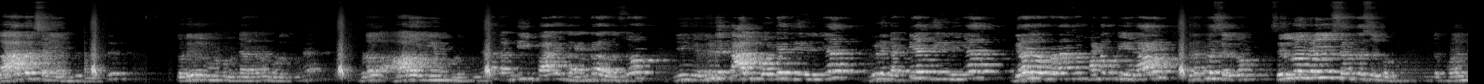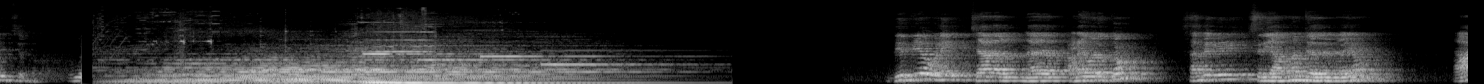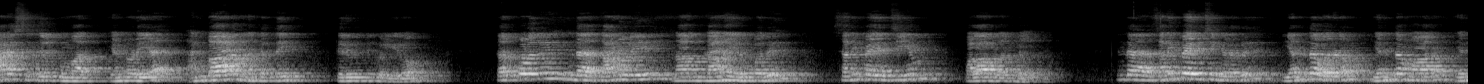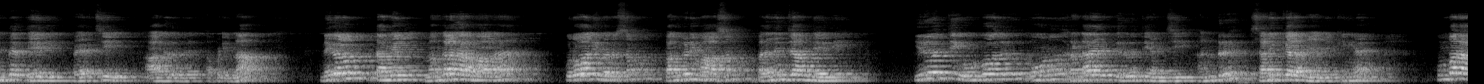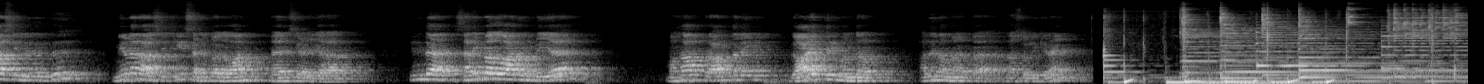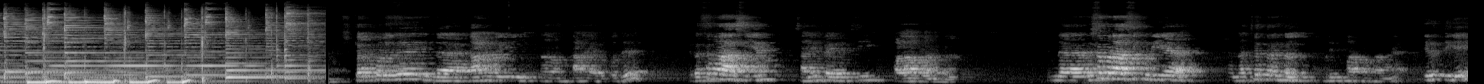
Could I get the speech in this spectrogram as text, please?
லாப சனி வந்து நமக்கு தொழில் முன்னேற்றம் கொடுக்குங்க உடல் ஆரோக்கியம் கொடுக்குங்க. கண்டிப்பாக இந்த ரெண்டரை வருஷம் நீங்க வீடு கால் போட்டே தீருவீங்க வீடு கட்டியே தீருவீங்க. கிரக பிரகாசம் பண்ணக்கூடிய நேரம் சிறந்த செல்வம் செல்வங்களையும் சிறந்த செல்வம். இந்த குழந்தை செல்வம். திவ்ய ஒளி சேனல் அனைவருக்கும் சங்ககிரி ஸ்ரீ அம்மன் ஜோதிட நிலையம் ஆர் எஸ் செந்தில்குமார் என்னுடைய அன்பான வணக்கத்தை தெரிவித்துக் கொள்கிறோம். தற்பொழுது இந்த காணொலியில் நாம் காண இருப்பது சனிப்பயிற்சியும் பலாபலங்கள் இந்த சனிப்பயிற்சிங்கிறது எந்த வருடம் எந்த மாதம் எந்த தேதி பயிற்சி ஆகிறது அப்படின்னா நிகழும் தமிழ் மங்களகரமான குரோதி வருஷம் பங்குனி மாதம் பதினைஞ்சாம் தேதி இருபத்தி ஒம்பது மூணு ரெண்டாயிரத்தி இருபத்தி அஞ்சு அன்று சனிக்கிழமை அன்னைக்குங்க. கும்பராசியிலிருந்து மீனராசிக்கு சனி பகவான் பயிற்சி அடைகிறார் இந்த சனி பகவானுடைய மகா பிரார்த்தனை காயத்ரி மந்திரம் அது நம்ம இப்ப நான் சொல்லிக்கிறேன். தற்பொழுது இந்த காணொலியில் நாம் காண இருப்பது ரிஷபராசியின் சனி பயிற்சி பலாபலன்கள். இந்த ரிஷபராசிக்குரிய நட்சத்திரங்கள் அப்படின்னு பார்த்தோம்னாங்க கிருத்திகை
